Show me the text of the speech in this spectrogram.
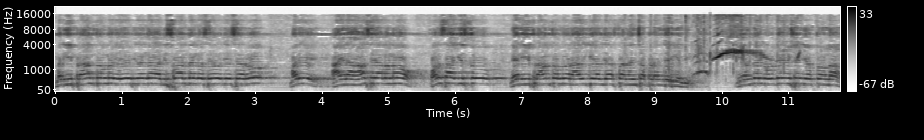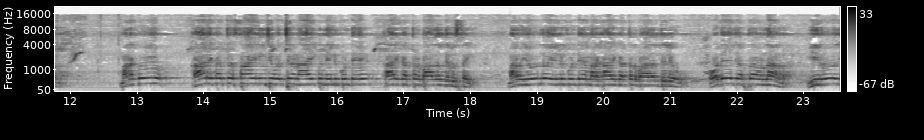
మరి ఈ ప్రాంతంలో ఏ విధంగా నిస్వార్థంగా సేవ చేశారో మరి ఆయన ఆశయాలను కొనసాగిస్తూ నేను ఈ ప్రాంతంలో రాజకీయాలు చేస్తానని చెప్పడం జరిగింది. మీ అందరికీ ఒకటే విషయం చెప్తున్నాను మనకు కార్యకర్త స్థాయి నుంచి వచ్చిన నాయకుల్ని ఎన్నుకుంటే కార్యకర్తల బాధలు తెలుస్తాయి. మనం ఎవరినో ఎన్నుకుంటే మన కార్యకర్తల బాధలు తెలియవు. ఒకటే చెప్తా ఉన్నాను. ఈ రోజు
